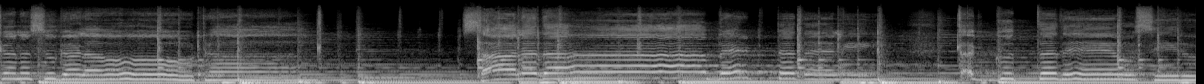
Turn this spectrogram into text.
ಕನಸುಗಳ ಓಟ. ಸಾಲದ ಬೆಟ್ಟದಲ್ಲಿ ತಗ್ಗುತ್ತದೆ ಉಸಿರು.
